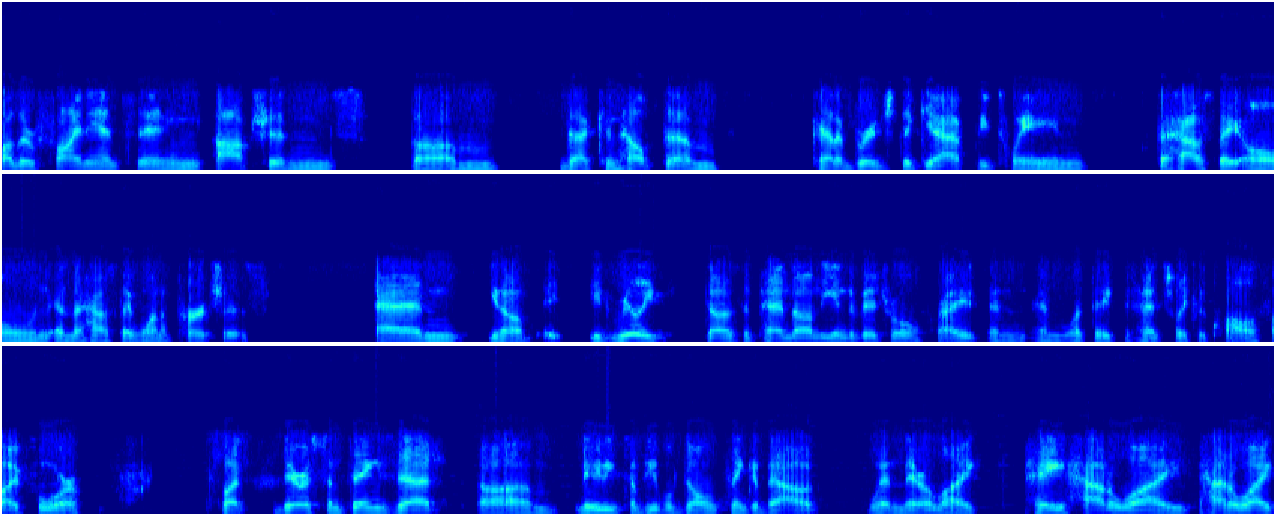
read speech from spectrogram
other financing options um, that can help them kind of bridge the gap between the house they own and the house they want to purchase. And you know, it, it really does depend on the individual, right, and and what they potentially could qualify for. But there are some things that um, maybe some people don't think about when they're like, "Hey, how do I how do I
